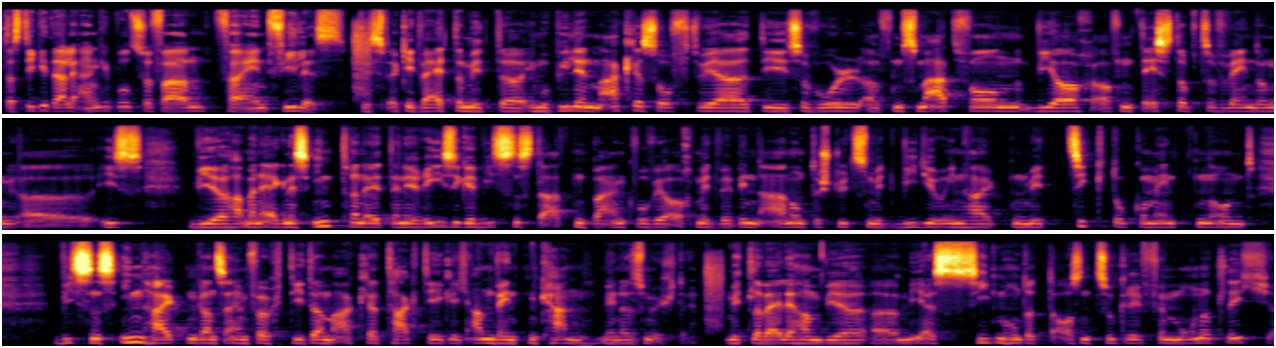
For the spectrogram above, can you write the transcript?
das digitale Angebotsverfahren vereint vieles. Das geht weiter mit der Immobilienmaklersoftware, die sowohl auf dem Smartphone wie auch auf dem Desktop zur Verwendung äh, ist. Wir haben ein eigenes Intranet, eine riesige Wissensdatenbank, wo wir auch mit Webinaren unterstützen, mit Videoinhalten, mit zig Dokumenten und Wissensinhalten ganz einfach, die der Makler tagtäglich anwenden kann, wenn er es möchte. Mittlerweile haben wir äh, mehr als 700.000 Zugriffe monatlich. Äh,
